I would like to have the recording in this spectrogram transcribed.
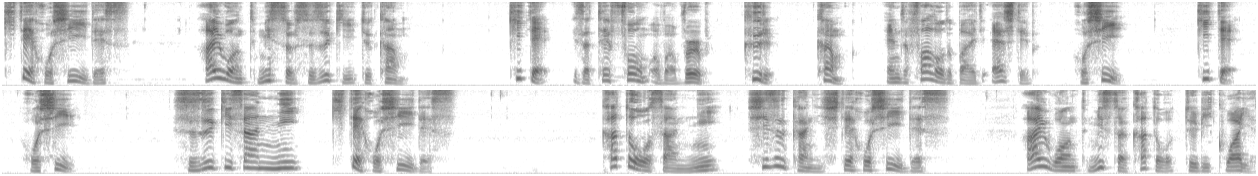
来てほしいです。I want Mr. Suzuki to come. 来て is a te form of a verb 来る come and followed by the adjective 欲しい来て欲しい鈴木さんに来てほしいです加藤さんに静かにしてほしいです I want Mr. Kato to be quiet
